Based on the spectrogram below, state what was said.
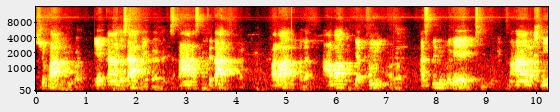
शुभ एकादश स्थान स्थित फल आवाप्त्यर्थम्। अस्मिन् गृहे महालक्ष्मी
